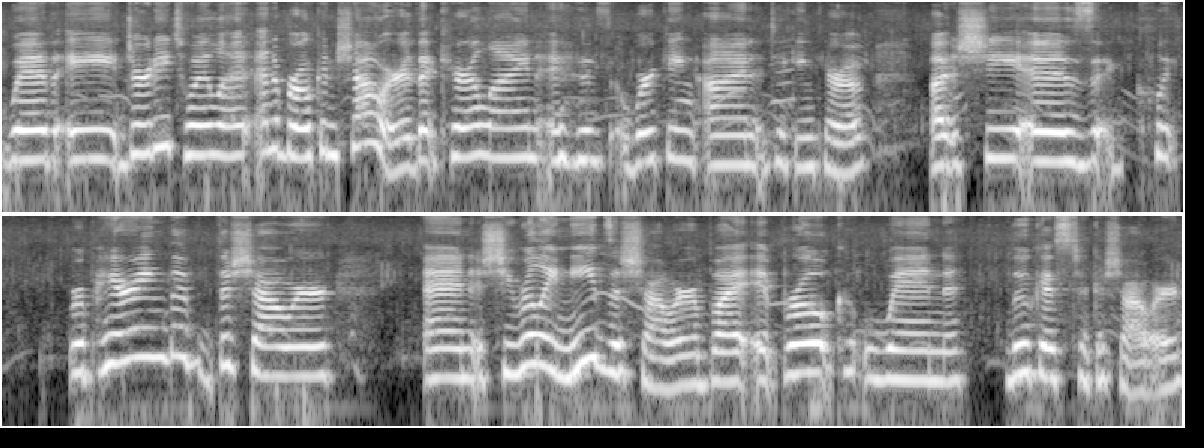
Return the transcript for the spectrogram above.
with a dirty toilet and a broken shower that Caroline is working on taking care of. Uh, she is repairing the, the shower and she really needs a shower, but it broke when Lucas took a shower.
